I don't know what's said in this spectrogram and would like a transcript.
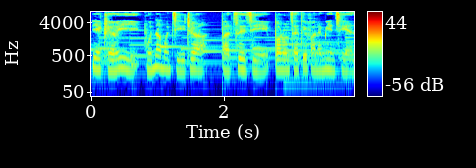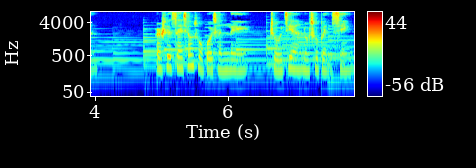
也可以不那么急着把自己暴露在对方的面前，而是在相处过程里逐渐露出本性。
